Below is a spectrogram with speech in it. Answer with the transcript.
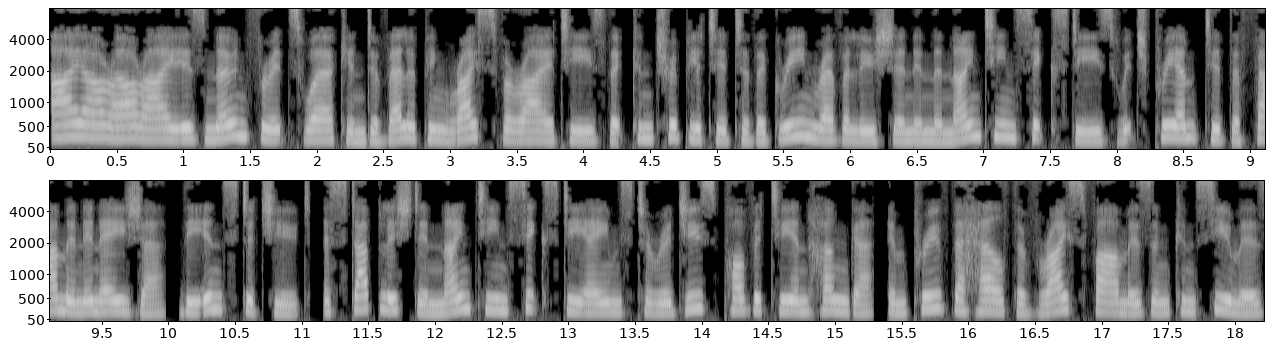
IRRI is known for its work in developing rice varieties that contributed to the Green Revolution in the 1960s, which preempted the famine in Asia. The institute, established in 1960, aims to reduce poverty and hunger, improve the health of rice farmers and consumers,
